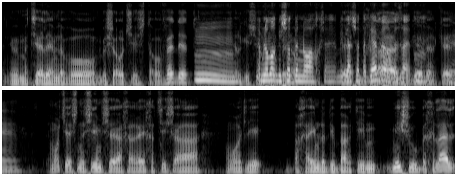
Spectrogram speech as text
אני מציע להם לבוא בשעות שיש את העובדת, שירגישו הן לא מרגישות בנוח. ש- בגלל כן, שאתה בכלל, גבר וזה... גבר, כן. כן. למרות שיש נשים שאחרי חצי שעה אומרות לי, בחיים לא דיברתי עם מישהו בכלל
